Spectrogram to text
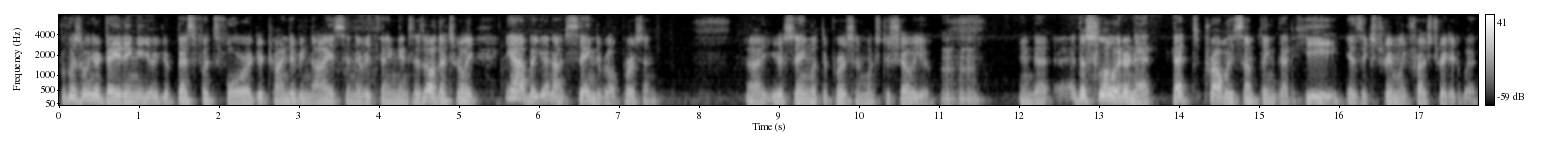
because when you're dating, your your best foot's forward, you're trying to be nice and everything, and says, oh, that's really, yeah, but you're not seeing the real person. Uh, you're seeing what the person wants to show you. Mm-hmm. And uh, the slow internet, that's probably something that he is extremely frustrated with.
